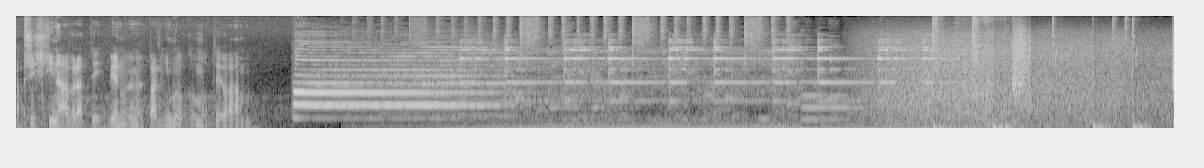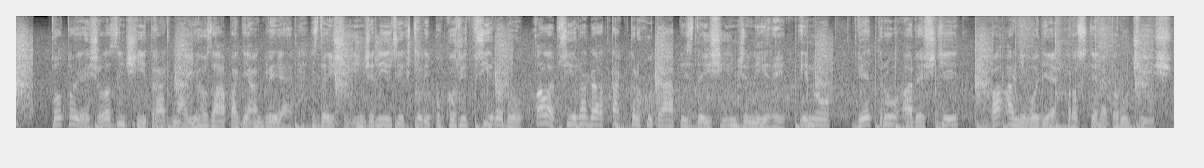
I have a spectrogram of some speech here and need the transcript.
A příští návraty věnujeme parním lokomotivám, Toto je železniční trať na jihozápadě Anglie. Zdejší inženýři chtěli pokořit přírodu, ale příroda tak trochu trápí zdejší inženýry. Inu, větru a dešti, ba ani vodě prostě neporučíš.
